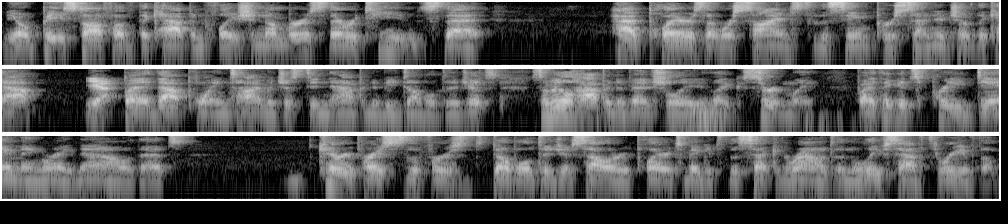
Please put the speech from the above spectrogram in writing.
you know based off of the cap inflation numbers, there were teams that had players that were signed to the same percentage of the cap Yeah. but at that point in time it just didn't happen to be double digits so it'll happen eventually like certainly but i think it's pretty damning right now that Carey Price is the first double digit salary player to make it to the second round and the Leafs have three of them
